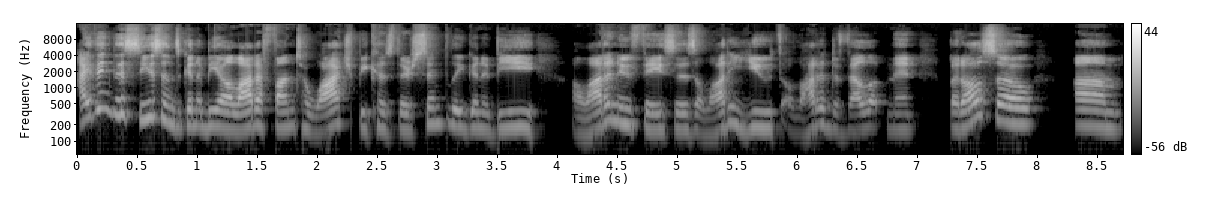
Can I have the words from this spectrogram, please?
I think this season's going to be a lot of fun to watch because there's simply going to be a lot of new faces, a lot of youth, a lot of development, but also um,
